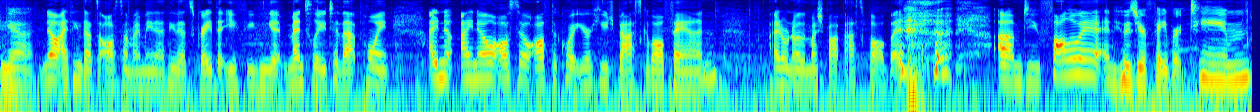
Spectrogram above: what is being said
yeah no i think that's awesome i mean i think that's great that if you can get mentally to that point i know i know also off the court you're a huge basketball fan I don't know that much about basketball, but um, do you follow it? And who's your favorite team?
